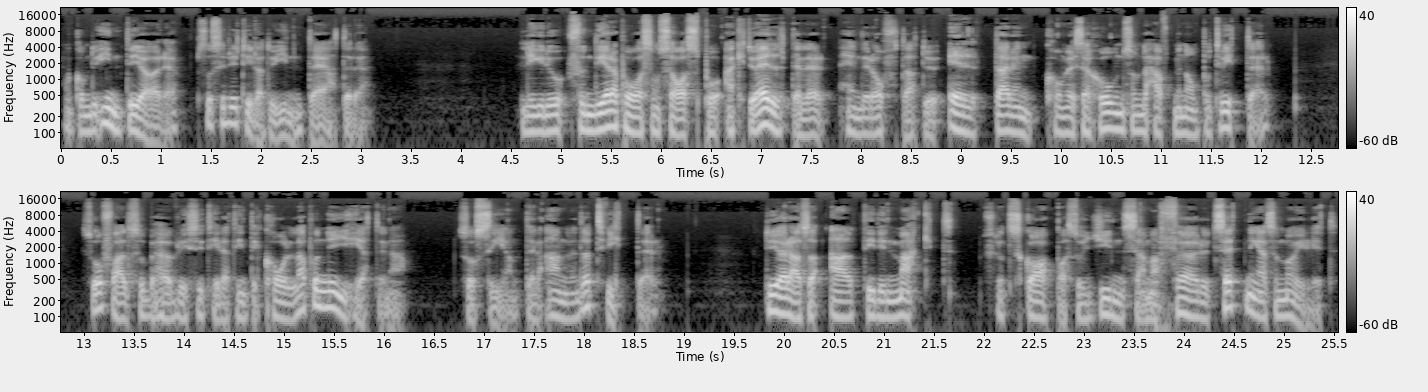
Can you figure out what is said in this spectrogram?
Och om du inte gör det, så ser du till att du inte äter det. Ligger du och funderar på vad som sades på Aktuellt eller händer det ofta att du ältar en konversation som du haft med någon på Twitter? I så fall så behöver du se till att inte kolla på nyheterna så sent eller använda Twitter. Du gör alltså allt i din makt för att skapa så gynnsamma förutsättningar som möjligt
